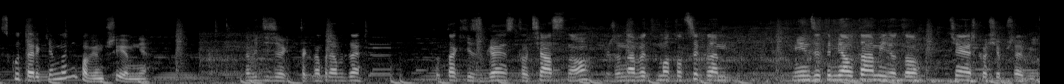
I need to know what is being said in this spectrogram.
skuterkiem, no nie powiem, przyjemnie. No widzicie, tak naprawdę to tak jest gęsto, ciasno, że nawet motocyklem między tymi autami, no to ciężko się przebić.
